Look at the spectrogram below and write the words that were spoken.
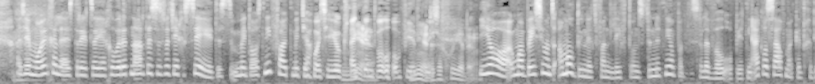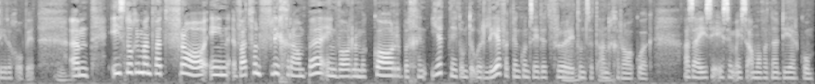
as jy mooi geluister het, sou jy gehoor het Nartus is wat jy gesê het. Dis met daar's nie fout met jou as jy jou kleinkind nee, wil opeet nee, nie. Nee, dis 'n goeie ding. Ja, ouma Bessie, ons almal doen dit van liefde. Ons doen dit nie omdat ons hulle wil opeet nie. Ek wil self my kind gedurig opeet. Mhm. Ehm, mm. um, is nog iemand wat vra en wat van vliegrampe en waar hulle mekaar begin eet net om te oorleef? Ek dink ons ons het dit vroeër het ons dit aangeraak ook. As hy sê SMS almal wat nou deurkom.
